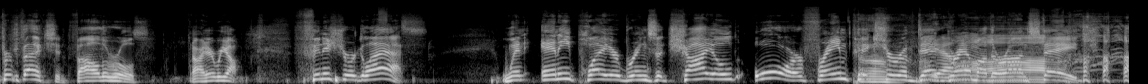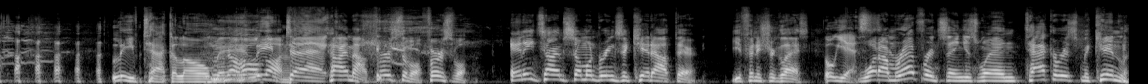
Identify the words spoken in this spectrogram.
Perfection. Follow the rules. All right, here we go. Finish your glass. When any player brings a child or frame picture of dead oh, Yeah. grandmother on ah. stage. Leave tack alone, man. No, hold Leave on. tack. Time out. First of all, first of all, anytime someone brings a kid out there, you finish your glass. Oh, yes. What I'm referencing is when Takkarist McKinley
